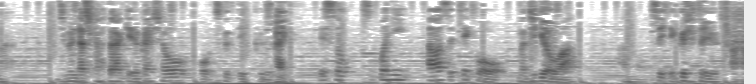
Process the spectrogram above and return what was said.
うまあ、自分らしく働ける会社をこう作っていく。はい。でそそこに合わせてこう、まあ、事業はあのついてくるというか、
